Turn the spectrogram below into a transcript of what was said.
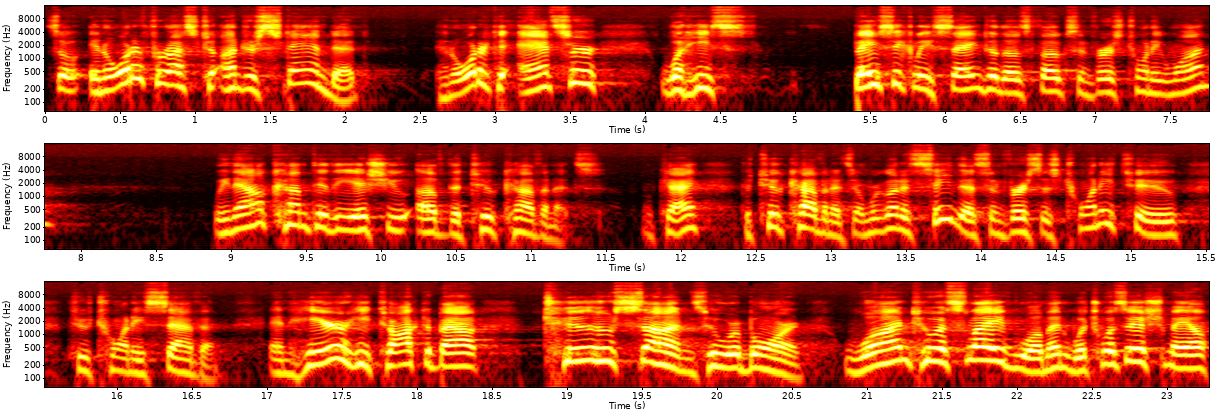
So, in order for us to understand it, in order to answer what he's basically saying to those folks in verse 21, we now come to the issue of the two covenants. Okay? The two covenants. And we're going to see this in verses 22 through 27. And here he talked about two sons who were born one to a slave woman, which was Ishmael,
